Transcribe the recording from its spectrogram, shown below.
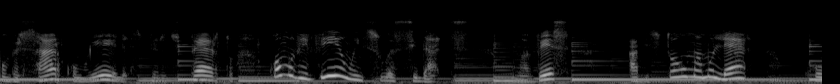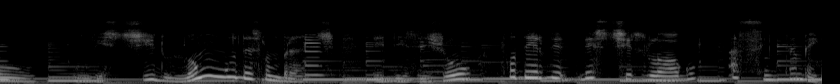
conversar com eles, ver de perto como viviam em suas cidades. Uma vez avistou uma mulher vestido longo deslumbrante e desejou poder vestir logo assim também.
